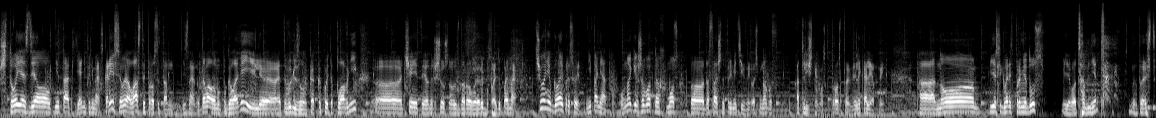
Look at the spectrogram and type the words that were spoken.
Что я сделал не так, я не понимаю. Скорее всего, я ласты просто там, не знаю, надавал ему по голове, или это выглядело как какой-то плавник э, чей-то, и он решил, что «Ой, здоровая рыба, пойду поймаю. Чего у них в голове происходит? Непонятно. У многих животных мозг э, достаточно примитивный, восьминогов отличный мозг, просто великолепный. А, но если говорить про медуз, его там нет. Ну, то есть...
